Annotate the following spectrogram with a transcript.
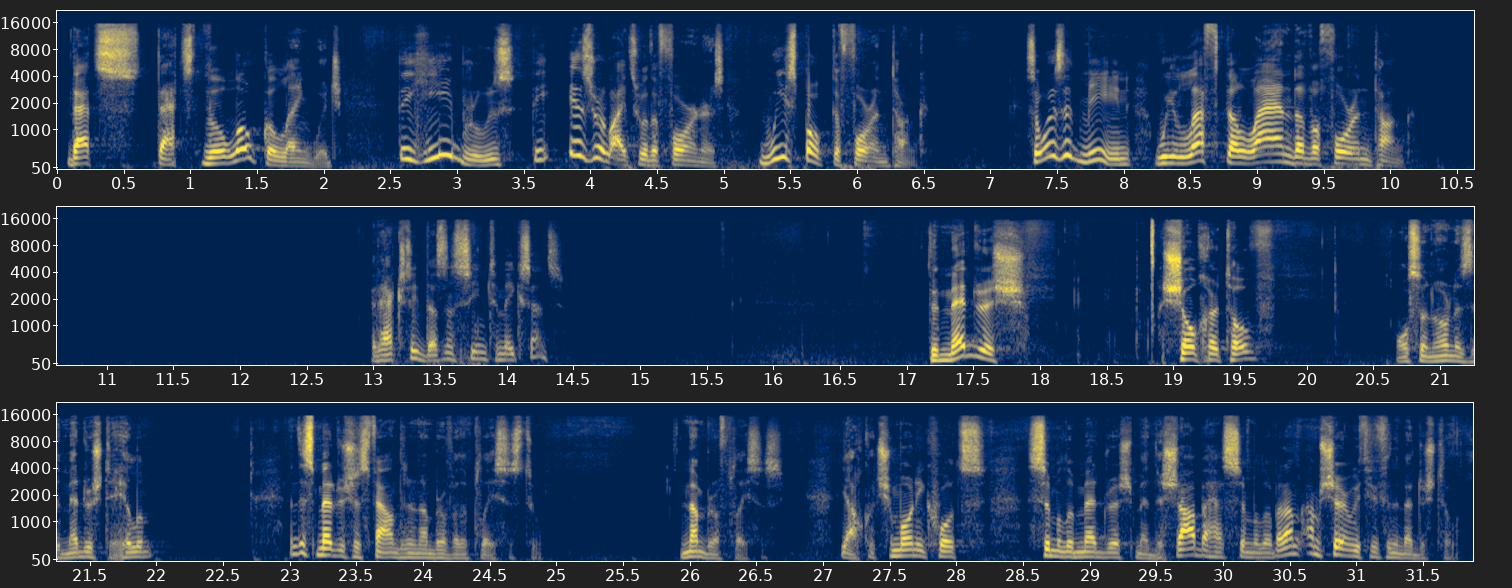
That's, that's the local language. The Hebrews, the Israelites were the foreigners. We spoke the foreign tongue. So, what does it mean we left the land of a foreign tongue? It actually doesn't seem to make sense. The Medrash Shocher Tov, also known as the Medrash Tehillim, and this Medrash is found in a number of other places too. Number of places. Yalkut Shimoni quotes similar Medrash, Medrash has similar, but I'm, I'm, sharing with you from the Medrash Tehillim.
